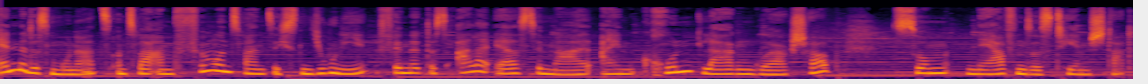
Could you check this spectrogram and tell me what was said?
Ende des Monats, und zwar am 25. Juni, findet das allererste Mal ein Grundlagenworkshop zum Nervensystem statt.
